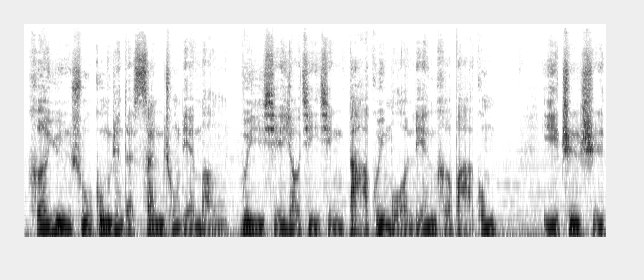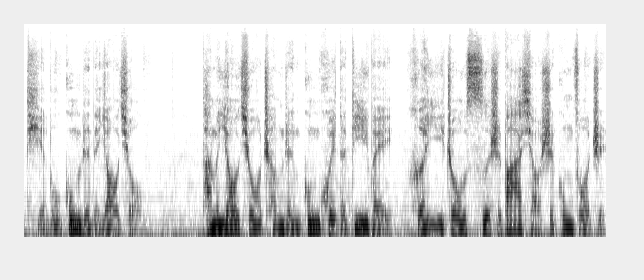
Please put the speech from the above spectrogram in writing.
和运输工人的三重联盟威胁要进行大规模联合罢工，以支持铁路工人的要求。他们要求承认工会的地位和一周四十八小时工作制。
